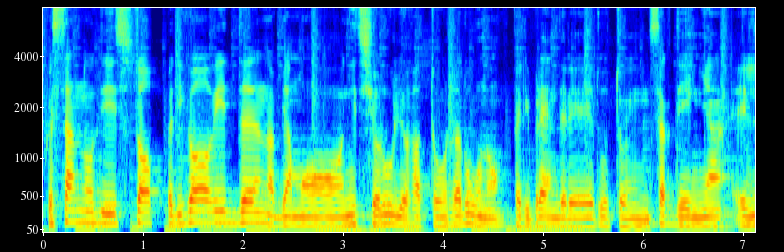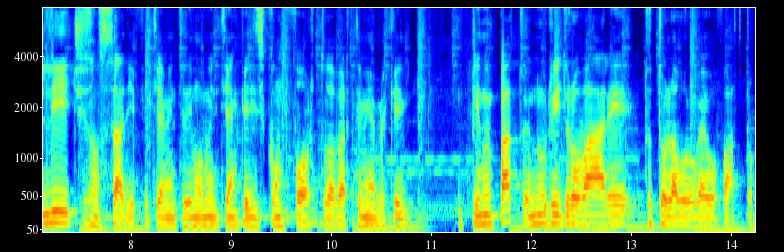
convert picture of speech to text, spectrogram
Quest'anno di stop di Covid abbiamo inizio luglio fatto un raduno per riprendere tutto in Sardegna e lì ci sono stati effettivamente dei momenti anche di sconforto da parte mia perché il primo impatto è non ritrovare tutto il lavoro che avevo fatto,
